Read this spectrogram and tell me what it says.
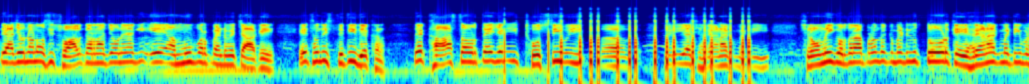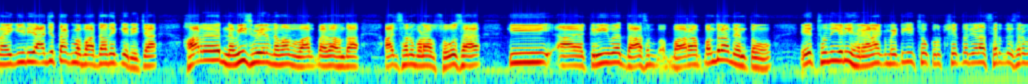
ਤੇ ਅੱਜ ਉਹਨਾਂ ਨੂੰ ਅਸੀਂ ਸਵਾਲ ਕਰਨਾ ਚਾਹੁੰਦੇ ਆ ਕਿ ਇਹ ਅਮੂਪੁਰ ਪਿੰਡ ਵਿੱਚ ਆ ਕੇ ਇਥੋਂ ਦੀ ਸਥਿਤੀ ਦੇਖਣ। ਤੇ ਖਾਸ ਤੌਰ ਤੇ ਜਿਹੜੀ ਠੋਸੀ ਹੋਈ ਜਿਹੜੀ ਆ ਹਰਿਆਣਾ ਕਮੇਟੀ, ਸ਼੍ਰੋਮਣੀ ਗੁਰਦੁਆਰਾ ਪ੍ਰਬੰਧਕ ਕਮੇਟੀ ਨੂੰ ਤੋੜ ਕੇ ਹਰਿਆਣਾ ਕਮੇਟੀ ਬਣਾਈ ਗਈ, ਜਿਹੜੀ ਅੱਜ ਤੱਕ ਵਿਵਾਦਾਂ ਦੇ ਘੇਰੇ 'ਚ ਆ। ਹਰ ਨਵੀਂ ਸਵੇਰ ਨਵਾਂ ਵਿਵਾਦ ਪੈਦਾ ਹੁੰਦਾ। ਅੱਜ ਸਾਨੂੰ ਬੜਾ ਅਫਸੋਸ ਹੈ ਕਿ ਕਰੀਬ 10 12 15 ਦਿਨ ਤੋਂ ਇੱਥੋਂ ਦੀ ਜਿਹੜੀ ਹਰਿਆਣਾ ਕਮੇਟੀ, ਇੱਥੋਂ ਕੁਰਕਸ਼ੇਤਰ ਜਿਹੜਾ ਸਿਰਫ ਤੇ ਸਿਰਫ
